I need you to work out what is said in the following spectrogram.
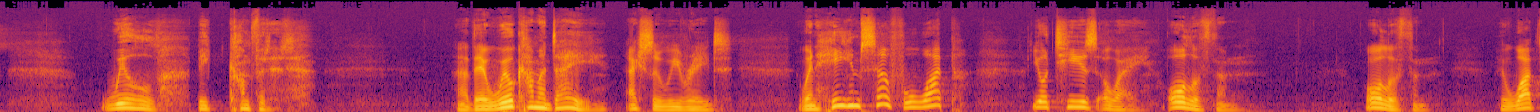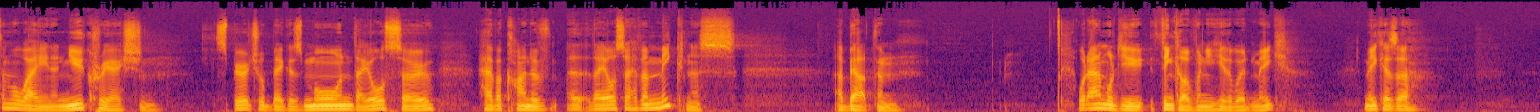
will be comforted. Uh, there will come a day, actually, we read, when He Himself will wipe your tears away, all of them. All of them. He'll wipe them away in a new creation. Spiritual beggars mourn. They also have a kind of, uh, they also have a meekness about them. What animal do you think of when you hear the word meek? Meek as a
